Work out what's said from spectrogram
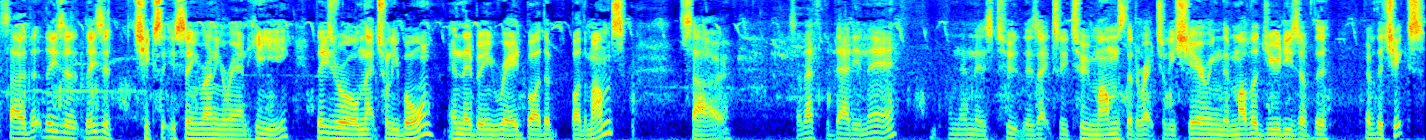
So th- these are these are chicks that you're seeing running around here. These are all naturally born, and they're being reared by the by the mums. So, so that's the dad in there, and then there's two. There's actually two mums that are actually sharing the mother duties of the of the chicks.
